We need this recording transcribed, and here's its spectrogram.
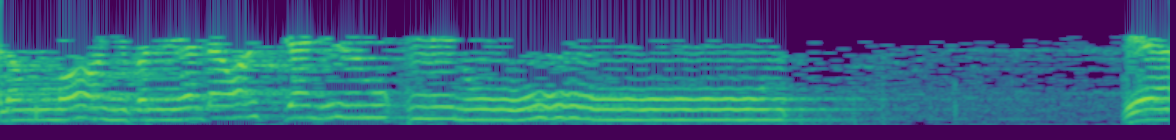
وعلى الله فليتوكل المؤمنون. يا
